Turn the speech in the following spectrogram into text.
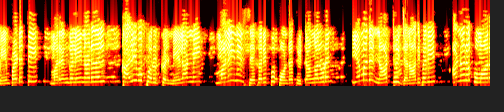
மேம்படுத்தி மரங்களை நடுதல் கழிவு பொருட்கள் மேலாண்மை மழைநீர் சேகரிப்பு போன்ற திட்டங்களுடன் எமது நாட்டு ஜனாதிபதி அனுரகுமார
